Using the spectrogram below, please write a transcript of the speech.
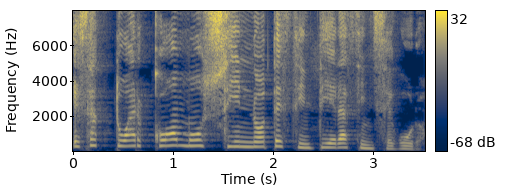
es actuar como si no te sintieras inseguro.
